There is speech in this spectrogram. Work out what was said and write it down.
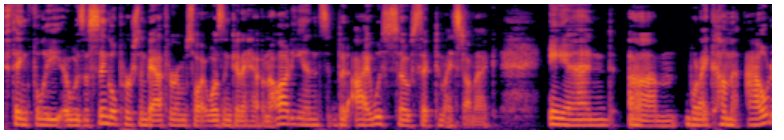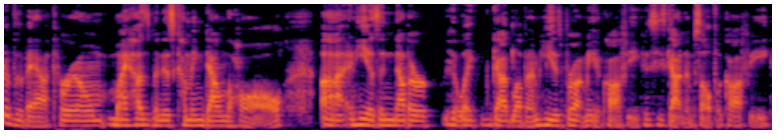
thankfully it was a single person bathroom, so I wasn't going to have an audience, but I was so sick to my stomach. And um, when I come out of the bathroom, my husband is coming down the hall, uh, and he has another, like, God love him, he has brought me a coffee because he's gotten himself a coffee.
